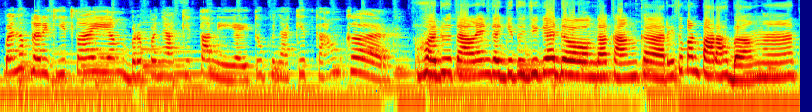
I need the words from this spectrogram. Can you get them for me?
banyak dari kita yang berpenyakitan nih yaitu penyakit kanker Waduh, Talen gak gitu juga dong, gak kanker. Itu kan parah banget.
